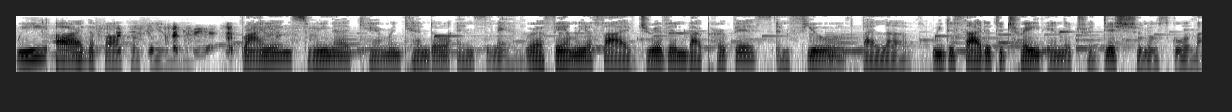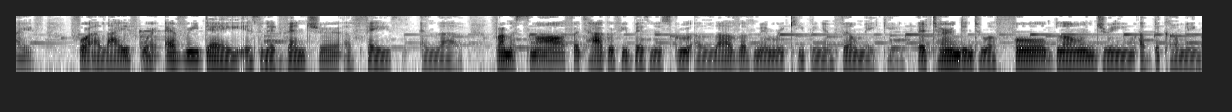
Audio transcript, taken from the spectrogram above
We are the Falco family. Brian, Serena, Cameron, Kendall, and Savannah. We're a family of five driven by purpose and fueled by love. We decided to trade in the traditional school life for a life where every day is an adventure of faith and love. From a small photography business grew a love of memory keeping and filmmaking that turned into a full-blown dream of becoming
